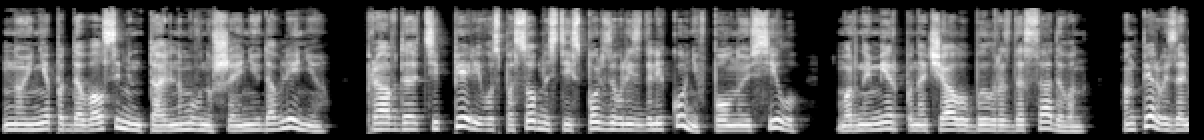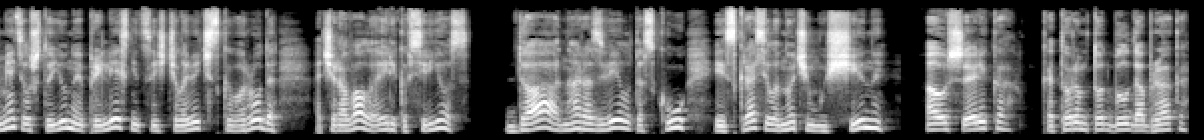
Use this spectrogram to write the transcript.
но и не поддавался ментальному внушению и давлению. Правда, теперь его способности использовались далеко не в полную силу. Морный мир поначалу был раздосадован. Он первый заметил, что юная прелестница из человеческого рода очаровала Эрика всерьез. Да, она развеяла тоску и скрасила ночи мужчины, а уж Эрика, которым тот был до брака,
